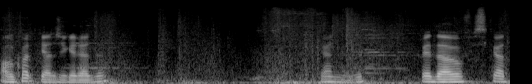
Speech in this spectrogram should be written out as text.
Alucard gelecek herhalde. Gelmedi. Bedava fiske attı.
